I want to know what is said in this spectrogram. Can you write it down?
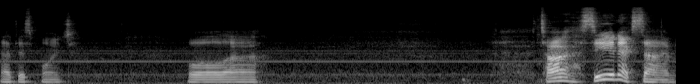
at this point. We'll uh, see you next time.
